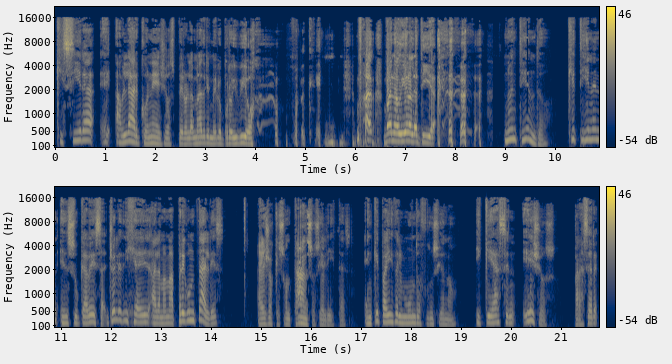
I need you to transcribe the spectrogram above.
Quisiera eh, hablar con ellos, pero la madre me lo prohibió porque van a odiar a la tía. no entiendo. ¿Qué tienen en su cabeza? Yo le dije a, a la mamá, preguntales a ellos que son tan socialistas, ¿en qué país del mundo funcionó? ¿Y qué hacen ellos para ser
